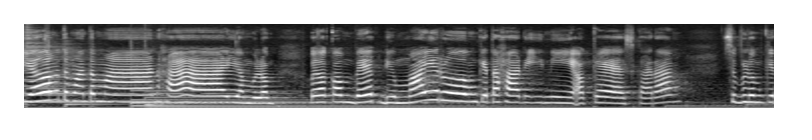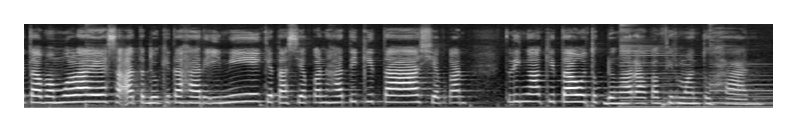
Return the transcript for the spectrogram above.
Shalom teman-teman. Hai yang belum welcome back di my room kita hari ini. Oke sekarang sebelum kita memulai saat teduh kita hari ini Kita siapkan hati kita, siapkan telinga kita untuk dengar akan firman Tuhan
